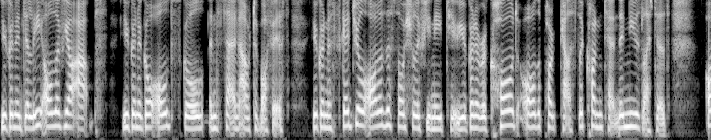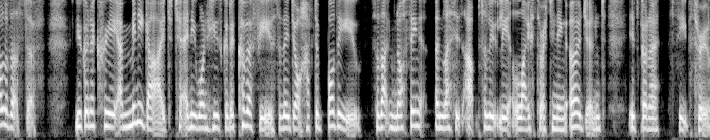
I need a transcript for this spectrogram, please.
you're going to delete all of your apps, you're going to go old school and set an out of office. You're going to schedule all of the social if you need to. You're going to record all the podcasts, the content, the newsletters, all of that stuff. You're going to create a mini guide to anyone who's going to cover for you so they don't have to bother you, so that nothing, unless it's absolutely life threatening urgent, is going to seep through.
